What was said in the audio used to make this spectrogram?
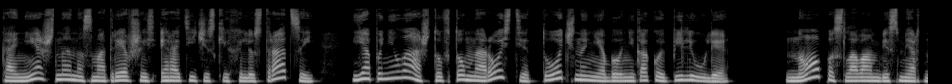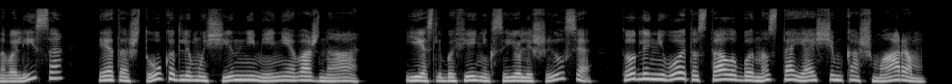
Конечно, насмотревшись эротических иллюстраций, я поняла, что в том наросте точно не было никакой пилюли. Но, по словам бессмертного лиса, эта штука для мужчин не менее важна. Если бы Феникс ее лишился, то для него это стало бы настоящим кошмаром.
